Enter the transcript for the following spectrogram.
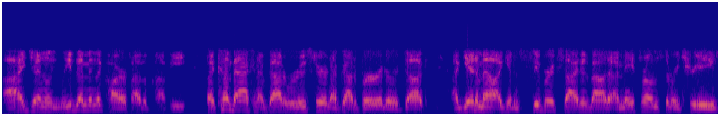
I generally leave them in the car if I have a puppy if I come back and I've got a rooster and I've got a bird or a duck, I get him out. I get him super excited about it. I may throw him some retrieves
